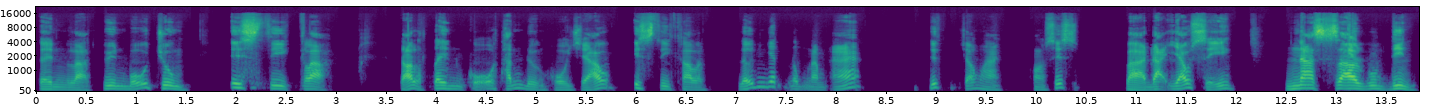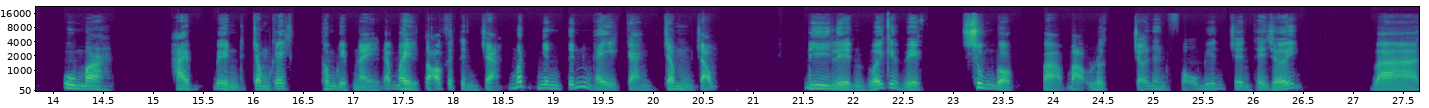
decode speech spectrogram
tên là tuyên bố chung Istiqlal. Đó là tên của thánh đường Hồi giáo Istiqlal lớn nhất Đông Nam Á. Đức Giáo hoàng Francis và đại giáo sĩ Nasaruddin Umar hai bên trong cái thông điệp này đã bày tỏ cái tình trạng mất nhân tính ngày càng trầm trọng, đi liền với cái việc xung đột và bạo lực trở nên phổ biến trên thế giới. Và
